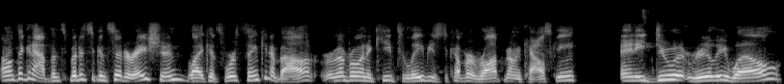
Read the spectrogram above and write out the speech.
I don't think it happens, but it's a consideration. Like it's worth thinking about. Remember when Aqib Talib used to cover Rob Gronkowski and he'd do it really well?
